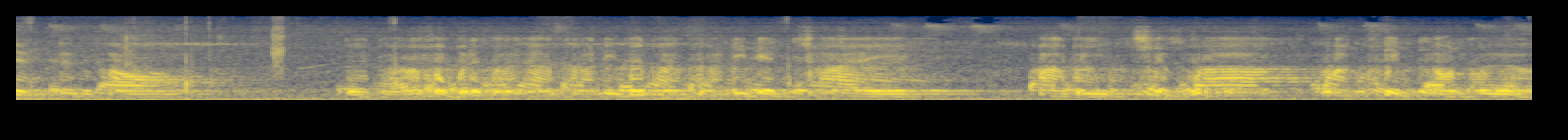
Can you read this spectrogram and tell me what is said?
หนึ่งหนึ่งสองเดินทางส่งผู้โดยสารจากสถานีต้นทางสถานีเด่นชัยบางปะอินเชียงรากรังสิตดอนเมือง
